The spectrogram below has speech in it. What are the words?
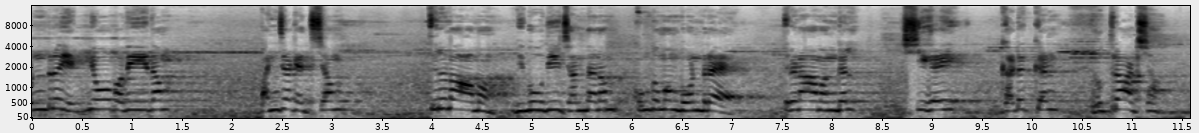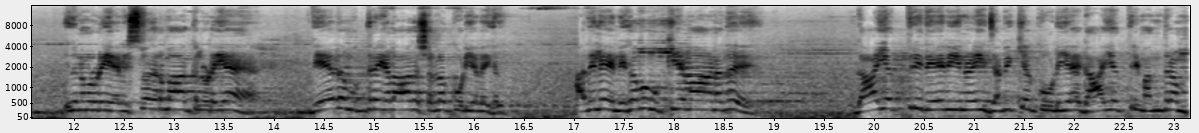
ஒன்று யக்ஞோபவீதம் பஞ்சகச்சம் திருநாமம் விபூதி சந்தனம் குங்குமம் போன்ற திருநாமங்கள் சிகை கடுக்கன் ருத்ராட்சம். இது நம்மளுடைய விஸ்வகர்மாக்களுடைய வேத முத்திரைகளாக சொல்லக்கூடியவைகள். அதிலே மிகவும் முக்கியமானது காயத்ரி தேவியினை ஜபிக்கக்கூடிய காயத்ரி மந்திரம்.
